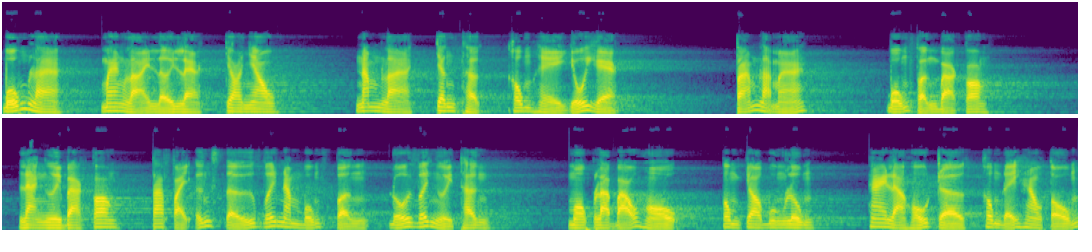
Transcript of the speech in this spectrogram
Bốn là mang lại lợi lạc cho nhau. Năm là chân thật, không hề dối gạt. Tám là mã, bổn phận bà con. Là người bà con, ta phải ứng xử với năm bổn phận đối với người thân. Một là bảo hộ, không cho buông lung hai là hỗ trợ, không để hao tổn.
